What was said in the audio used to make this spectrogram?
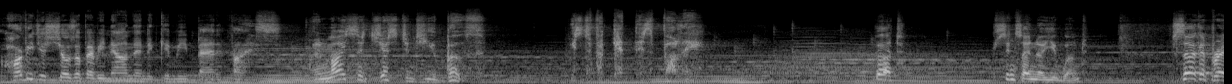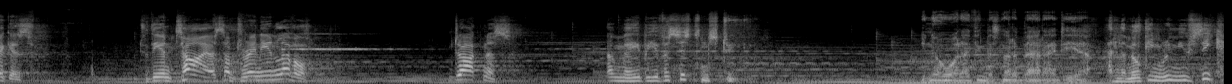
Harvey just shows up every now and then to give me bad advice. And my suggestion to you both is to forget this folly. But, since I know you won't, circuit breakers to the entire subterranean level. Darkness. And maybe of assistance to you. You know what? I think that's not a bad idea. And the milking room you seek?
